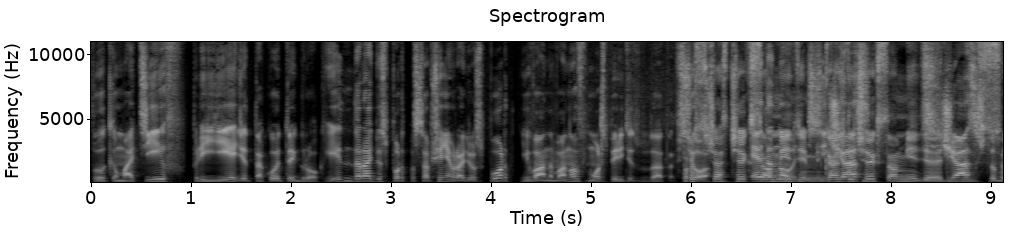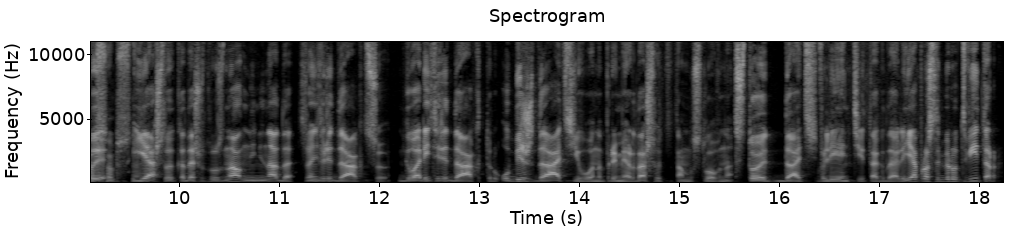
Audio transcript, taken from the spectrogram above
в Локомотив приедет такой-то игрок. И на радиоспорт, по сообщениям радиоспорт, Иван Иванов может перейти туда-то. Все. Просто сейчас человек стал медиа, Сейчас- каждый человек стал медиа. Сейчас, чтобы собственно. я что, когда что-то узнал, мне не надо звонить в редакцию, говорить редактору, убеждать его, например, да, что это там условно стоит дать в ленте и так далее. Я просто беру твиттер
